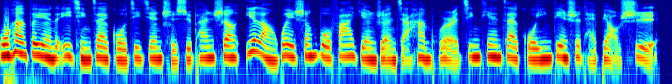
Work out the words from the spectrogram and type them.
武汉肺炎的疫情在国际间持续攀升。伊朗卫生部发言人贾汉普尔今天在国营电视台表示，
